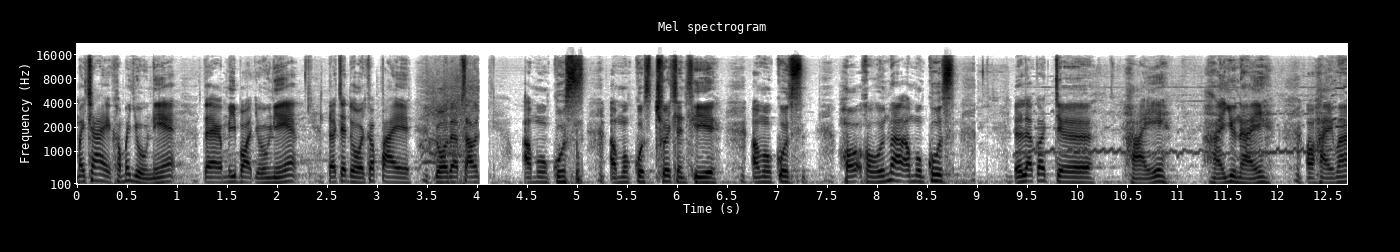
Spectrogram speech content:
ไม่ใช่เขาไม่อยู่ตรงนี้แต่มีบอทอยู่ตรงนี้ เราจะโดดเข้าไปโดดแบบสาว อโมกุสอโมกุสช่วยฉันทีอโมกุสขอขอบคุณมากอโมกุสแล้วเราก็เจอหายหายอยู่ไหน เอาหายมา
